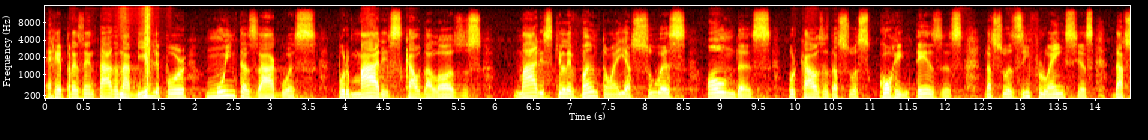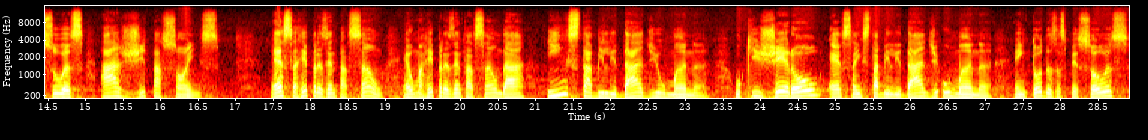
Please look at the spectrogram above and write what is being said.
é representada na Bíblia por muitas águas, por mares caudalosos, mares que levantam aí as suas ondas por causa das suas correntezas, das suas influências, das suas agitações. Essa representação é uma representação da instabilidade humana. O que gerou essa instabilidade humana em todas as pessoas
